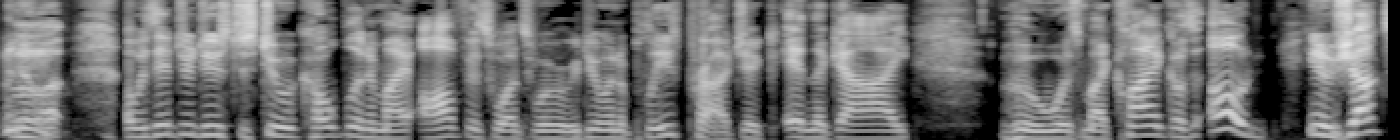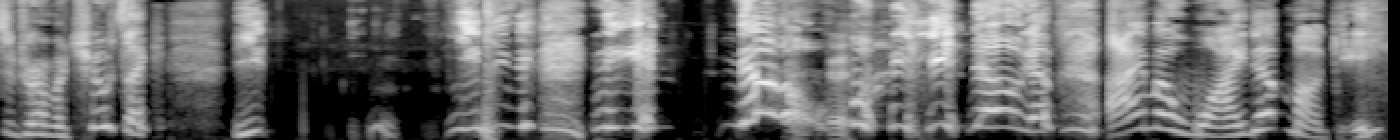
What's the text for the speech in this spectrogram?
You know, mm. I was introduced to Stewart Copeland in my office once when we were doing a police project, and the guy who was my client goes, "Oh, you know, Jacques too." It's like you, you, you no, you know, I'm a wind-up monkey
